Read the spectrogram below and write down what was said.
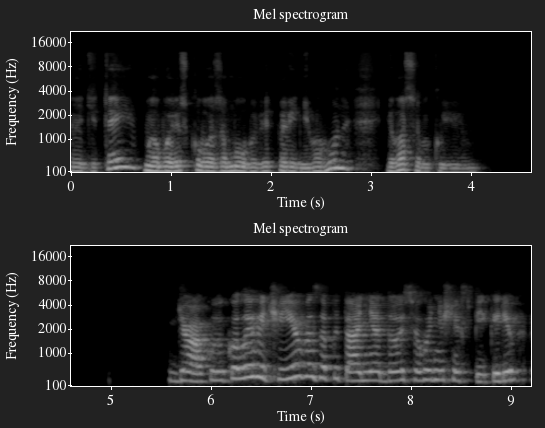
е, дітей, ми обов'язково замовимо відповідні вагони і вас евакуюємо. Дякую. Колеги, чи є у вас запитання до сьогоднішніх спікерів?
